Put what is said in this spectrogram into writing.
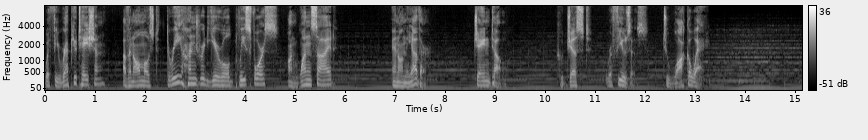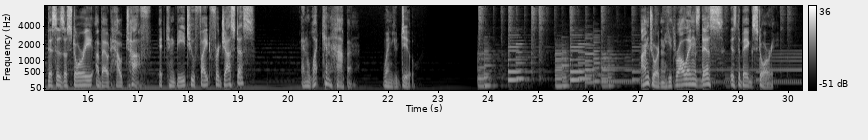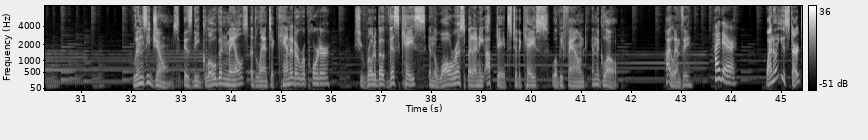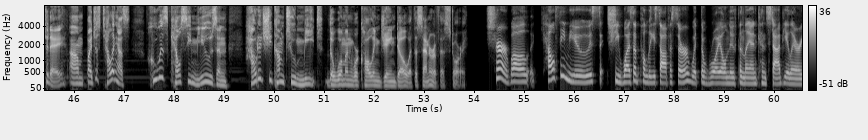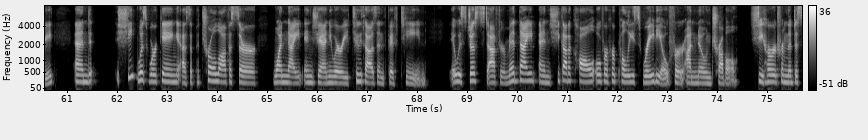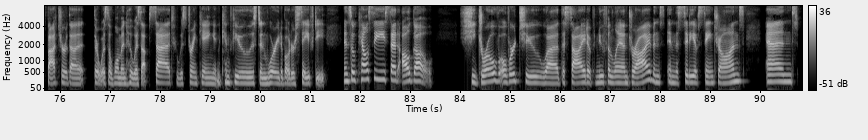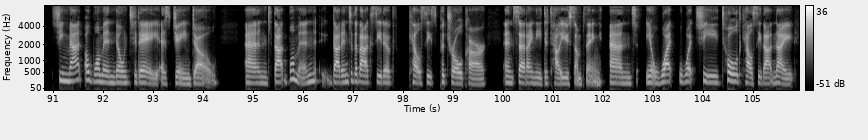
with the reputation of an almost 300 year old police force on one side, and on the other, Jane Doe, who just refuses to walk away. This is a story about how tough it can be to fight for justice and what can happen when you do. I'm Jordan Heath Rawlings. This is The Big Story. Lindsay Jones is the Globe and Mail's Atlantic Canada reporter. She wrote about this case in The Walrus, but any updates to the case will be found in The Globe. Hi, Lindsay. Hi there. Why don't you start today um, by just telling us who is Kelsey Muise and how did she come to meet the woman we're calling Jane Doe at the center of this story? Sure. Well, Kelsey Muise, she was a police officer with the Royal Newfoundland Constabulary, and she was working as a patrol officer one night in January 2015. It was just after midnight, and she got a call over her police radio for unknown trouble she heard from the dispatcher that there was a woman who was upset, who was drinking and confused and worried about her safety. And so Kelsey said, I'll go. She drove over to uh, the side of Newfoundland Drive in, in the city of St. John's, and she met a woman known today as Jane Doe. And that woman got into the back seat of Kelsey's patrol car and said, I need to tell you something. And, you know, what what she told Kelsey that night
